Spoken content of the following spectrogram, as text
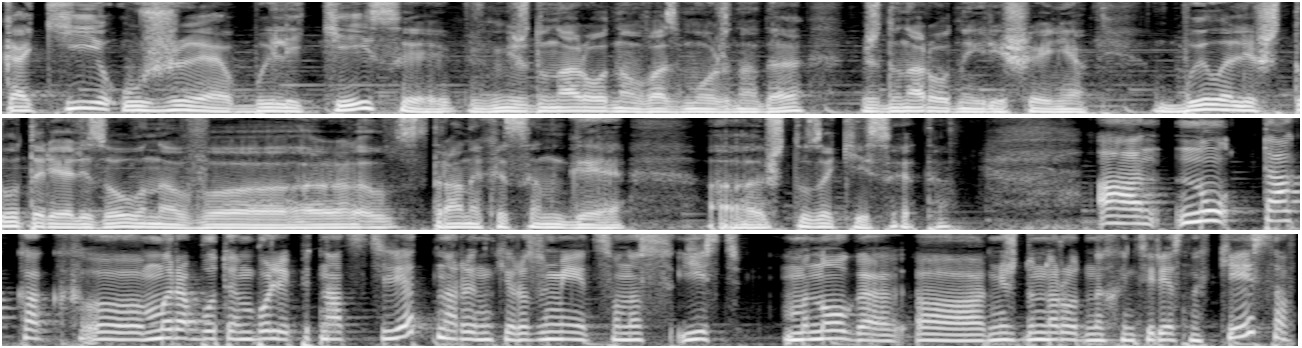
Какие уже были кейсы в международном, возможно, да, международные решения? Было ли что-то реализовано в э, странах СНГ? А, что за кейсы это? А, ну, так как э, мы работаем более 15 лет на рынке, разумеется, у нас есть много э, международных интересных кейсов.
